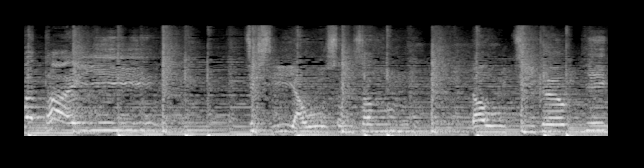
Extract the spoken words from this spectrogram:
不太易，即使有信心。斗志却抑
